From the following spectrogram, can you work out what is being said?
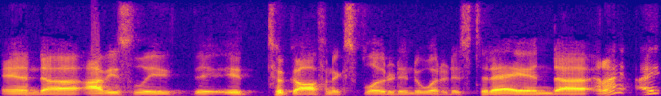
and uh, obviously it, it took off and exploded into what it is today. And uh, and I, I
